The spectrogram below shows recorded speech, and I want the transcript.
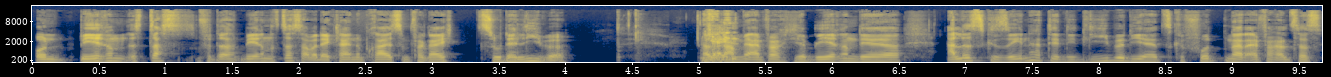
Und Bären ist das, für das, Bären ist das aber der kleine Preis im Vergleich zu der Liebe. Also Ja, da haben wir einfach hier Bären, der alles gesehen hat, der die Liebe, die er jetzt gefunden hat, einfach als das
